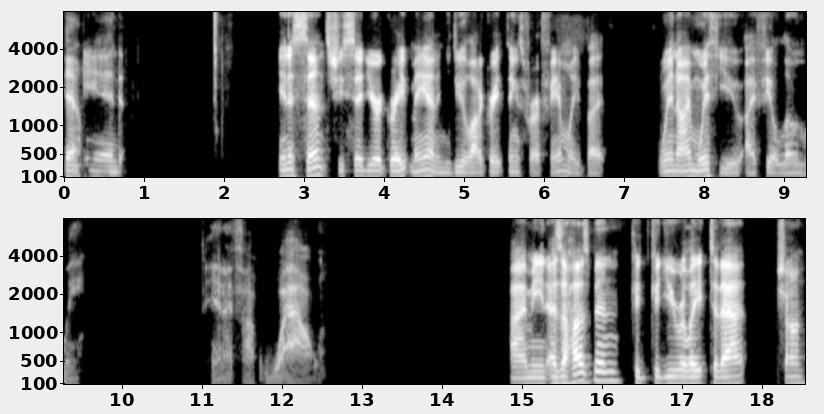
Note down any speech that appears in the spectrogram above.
Yeah. And in a sense, she said, You're a great man and you do a lot of great things for our family, but when I'm with you, I feel lonely. And I thought, wow. I mean, as a husband, could could you relate to that, Sean?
